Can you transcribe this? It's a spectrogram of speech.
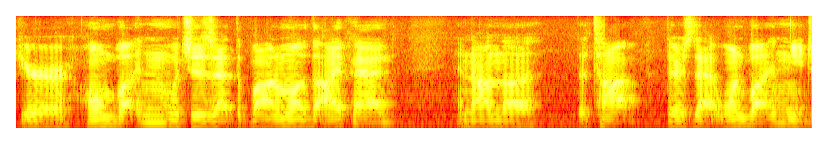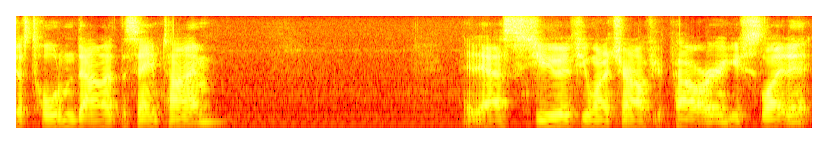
your home button which is at the bottom of the iPad and on the, the top there's that one button you just hold them down at the same time. It asks you if you want to turn off your power you slide it.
